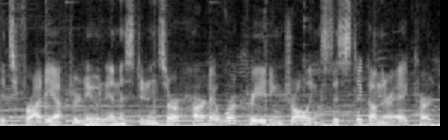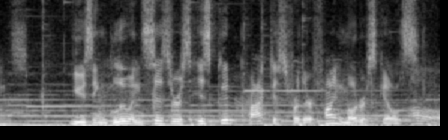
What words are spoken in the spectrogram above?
It's Friday afternoon, and the students are hard at work creating drawings to stick on their egg cartons. Using glue and scissors is good practice for their fine motor skills. Oh.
